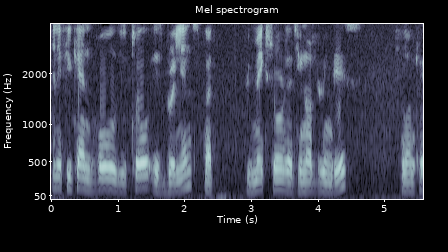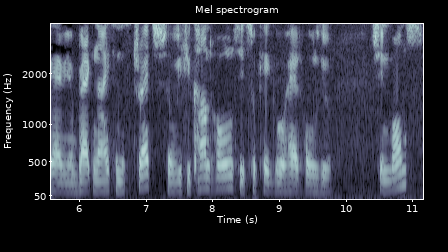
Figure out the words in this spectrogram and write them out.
And if you can hold your toe is brilliant, but you make sure that you're not doing this. You want to have your back nice and stretched so if you can't hold it's okay go ahead hold your shin bones.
